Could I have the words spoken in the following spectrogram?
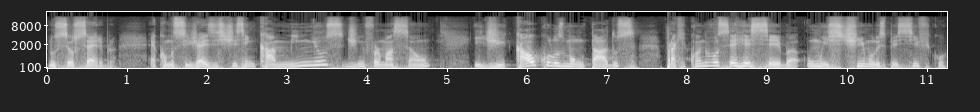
no seu cérebro. É como se já existissem caminhos de informação e de cálculos montados para que quando você receba um estímulo específico,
